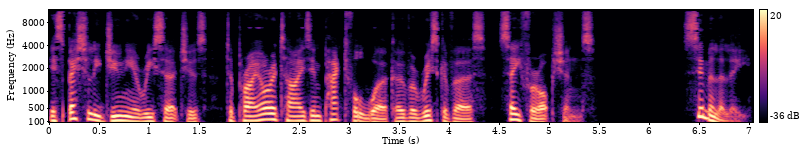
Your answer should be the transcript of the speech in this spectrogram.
especially junior researchers, to prioritize impactful work over risk averse, safer options. Similarly,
